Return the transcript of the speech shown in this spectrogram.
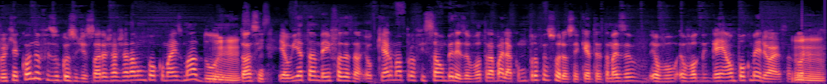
porque quando eu fiz o curso de história eu já já tava um pouco mais maduro. Uhum. Então assim, eu ia também fazer assim, não, eu quero uma profissão, beleza, eu vou trabalhar como professor, eu sei que é treta, mas eu, eu, vou, eu vou ganhar um pouco melhor, sacou? Uhum.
